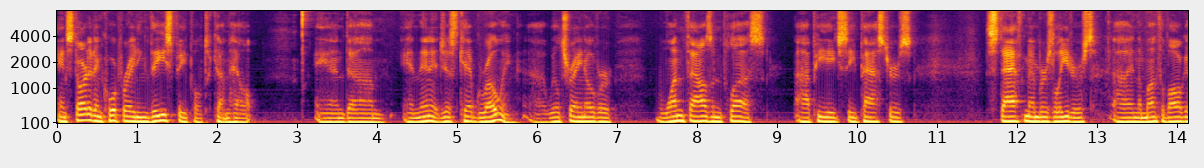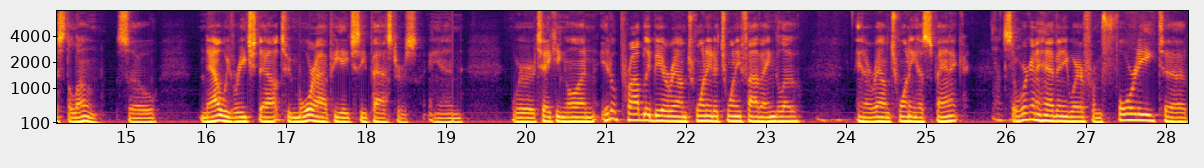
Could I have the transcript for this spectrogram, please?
and started incorporating these people to come help. And um, and then it just kept growing. Uh, we'll train over 1,000 plus IPHC pastors, staff members, leaders uh, in the month of August alone. So now we've reached out to more IPHC pastors and we're taking on, it'll probably be around 20 to 25 Anglo and around 20 Hispanic. So we're going to have anywhere from 40 to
